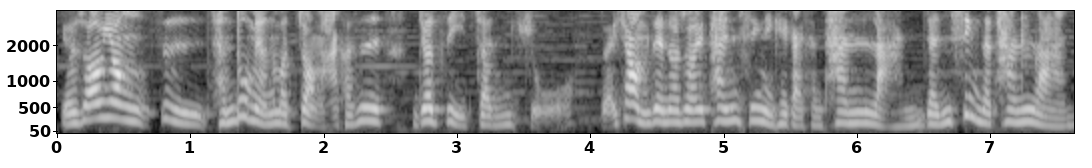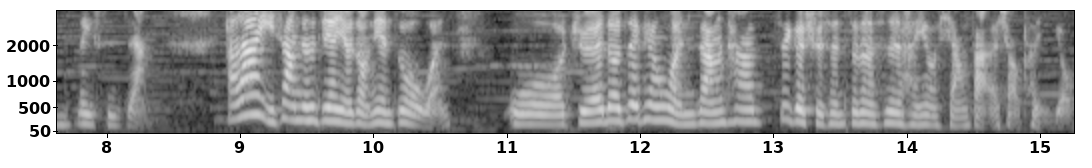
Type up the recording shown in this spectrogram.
有时候用字程度没有那么重啊，可是你就自己斟酌。对，像我们之前都说贪心，你可以改成贪婪，人性的贪婪，类似这样。好啦，以上就是今天有种念作文。我觉得这篇文章，他这个学生真的是很有想法的小朋友。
